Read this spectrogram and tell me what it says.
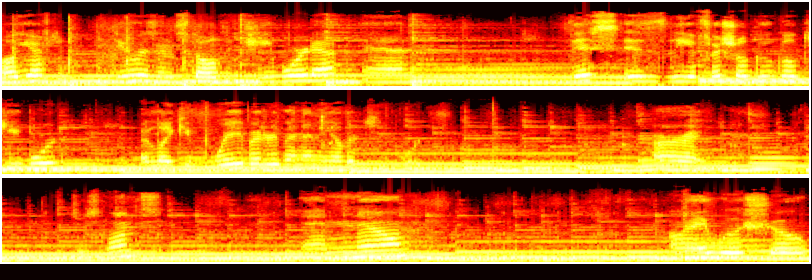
all you have to do is install the Gboard app, and this is the official Google keyboard. I like it way better than any other keyboard. Alright, just once. And now I will show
